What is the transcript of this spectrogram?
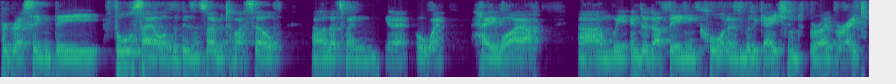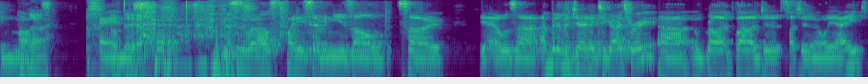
progressing the full sale of the business over to myself, uh, that's when you know all went haywire. Um, we ended up being in court and litigation for over 18 months. Oh, no and oh this is when I was 27 years old. So yeah, it was a, a bit of a journey to go through. Uh, I'm glad, glad I did it at such an early age.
